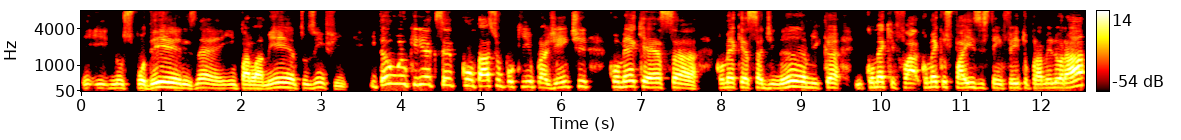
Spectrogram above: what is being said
e, e nos poderes, né, em parlamentos, enfim. Então eu queria que você contasse um pouquinho para a gente como é que é essa como é que é essa dinâmica e como é que como é que os países têm feito para melhorar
